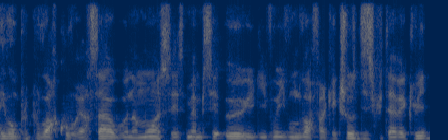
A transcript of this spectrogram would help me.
ils vont plus pouvoir couvrir ça. Au bout d'un moment, c'est même c'est eux, ils vont, ils vont devoir faire quelque chose, discuter avec lui.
